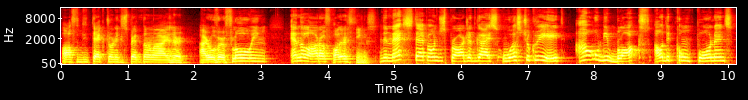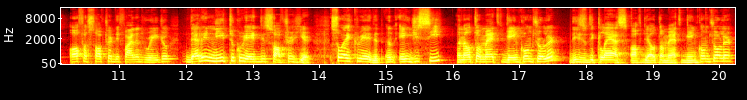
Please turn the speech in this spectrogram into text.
of the Tektronix spectrum analyzer are overflowing and a lot of other things. The next step on this project, guys, was to create all the blocks, all the components of a software-defined radio that we need to create this software here. So I created an AGC, an automatic gain controller. This is the class of the automatic gain controller.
